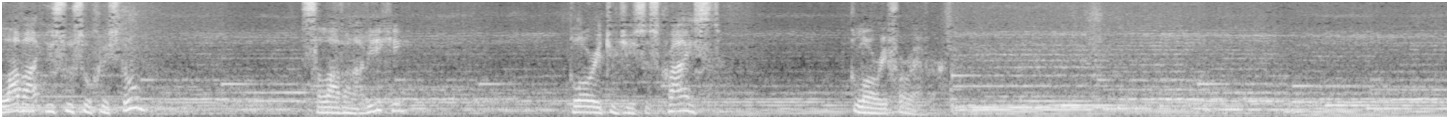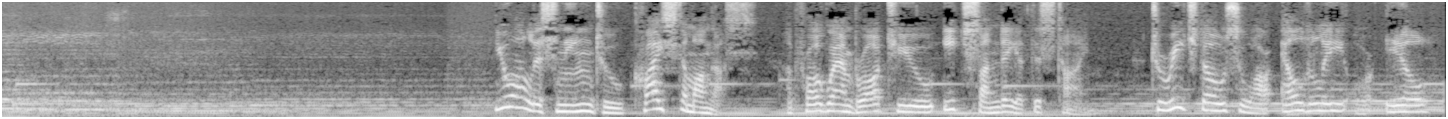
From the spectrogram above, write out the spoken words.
Slava Isusu Christu. Slava Naviki. Glory to Jesus Christ. Glory forever. You are listening to Christ Among Us, a program brought to you each Sunday at this time to reach those who are elderly or ill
